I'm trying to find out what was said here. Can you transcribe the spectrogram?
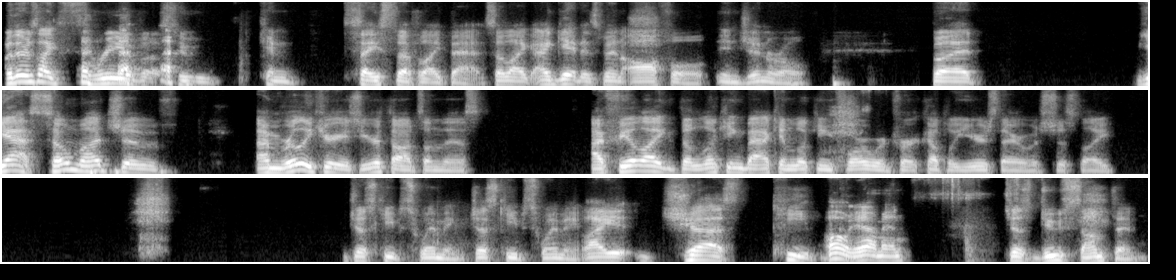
But there's like three of us who can say stuff like that. So like I get it's been awful in general, but yeah, so much of. I'm really curious your thoughts on this. I feel like the looking back and looking forward for a couple years there was just like just keep swimming, just keep swimming. Like just keep Oh yeah, man. Just do something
